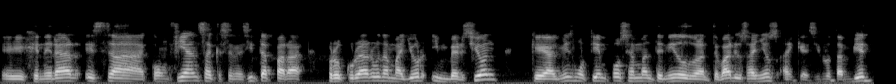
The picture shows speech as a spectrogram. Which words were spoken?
eh, generar esa confianza que se necesita para procurar una mayor inversión que al mismo tiempo se ha mantenido durante varios años, hay que decirlo también,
